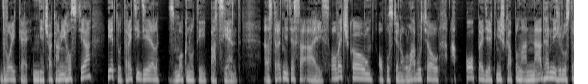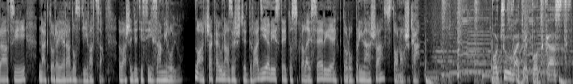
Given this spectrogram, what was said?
dvojke Nečakaní hostia, je tu tretí diel Zmoknutý pacient. Stretnete sa aj s ovečkou, opustenou labuťou a opäť je knižka plná nádherných ilustrácií, na ktoré je radosť dívať sa. Vaše deti si ich zamilujú. No a čakajú nás ešte dva diely z tejto skvelej série, ktorú prináša Stonožka. Počúvate podcast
